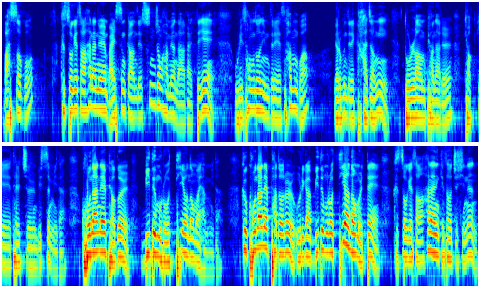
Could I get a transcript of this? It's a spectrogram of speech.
맞서고 그 속에서 하나님의 말씀 가운데 순종하며 나아갈 때에 우리 성도님들의 삶과 여러분들의 가정이 놀라운 변화를 겪게 될 줄 믿습니다. 고난의 벽을 믿음으로 뛰어넘어야 합니다. 그 고난의 파도를 우리가 믿음으로 뛰어넘을 때 그 속에서 하나님께서 주시는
